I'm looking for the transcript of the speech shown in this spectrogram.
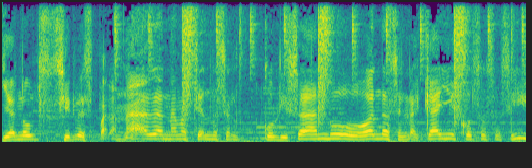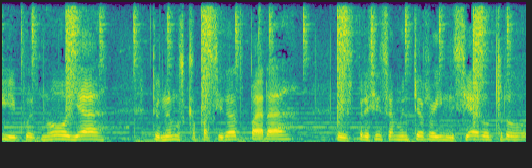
Ya no sirves para nada, nada más te andas alcoholizando o andas en la calle, cosas así, y pues no, ya tenemos capacidad para pues precisamente reiniciar otro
